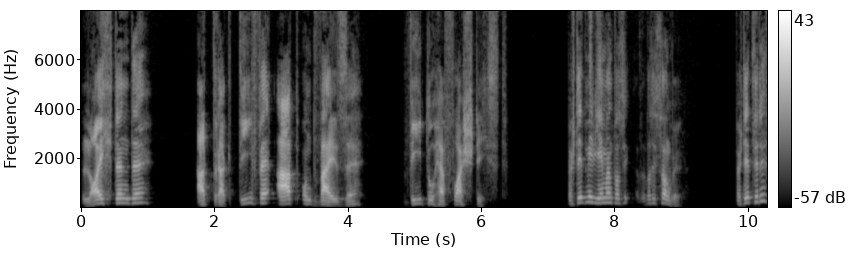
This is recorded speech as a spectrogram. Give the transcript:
leuchtende, attraktive Art und Weise, wie du hervorstichst. Versteht mir jemand, was ich, was ich sagen will? Versteht ihr das?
